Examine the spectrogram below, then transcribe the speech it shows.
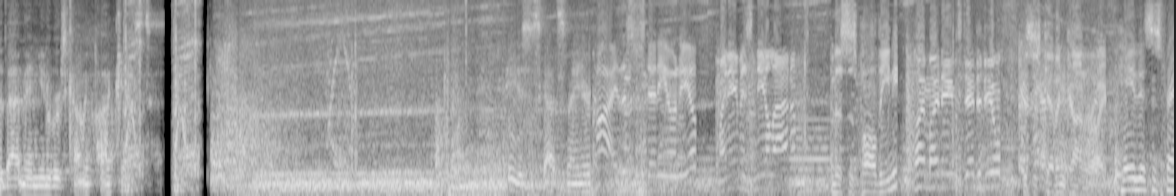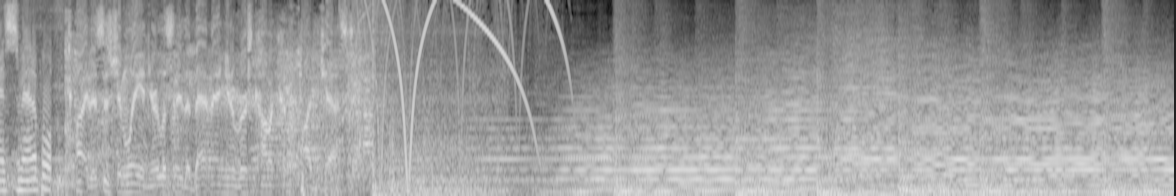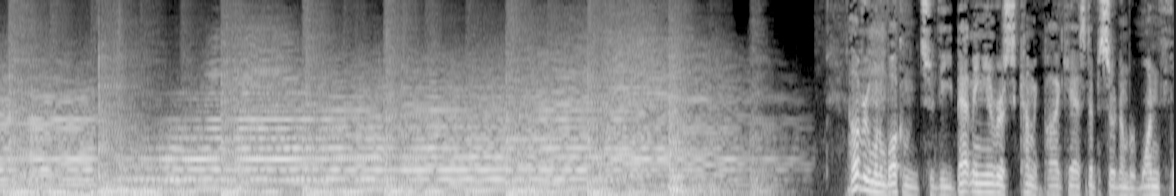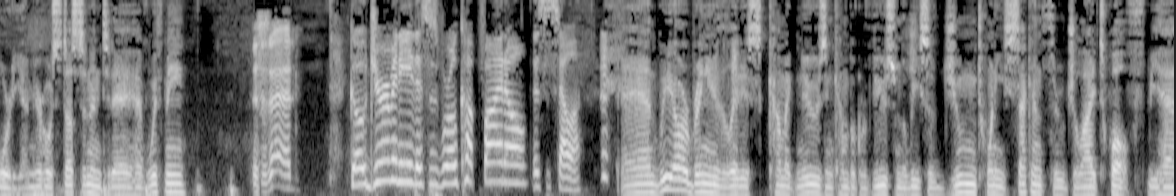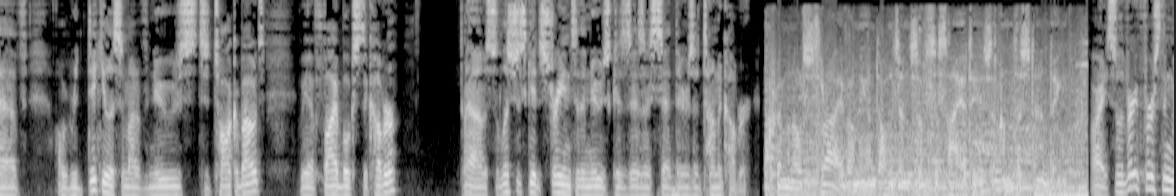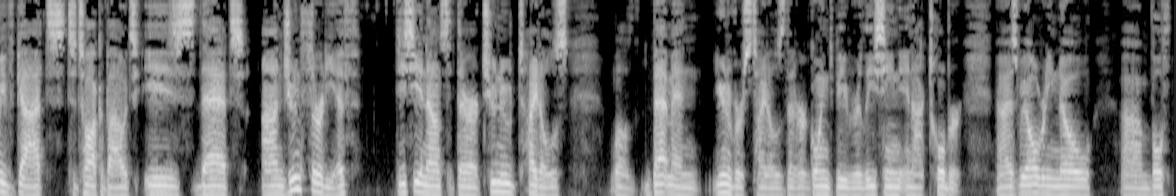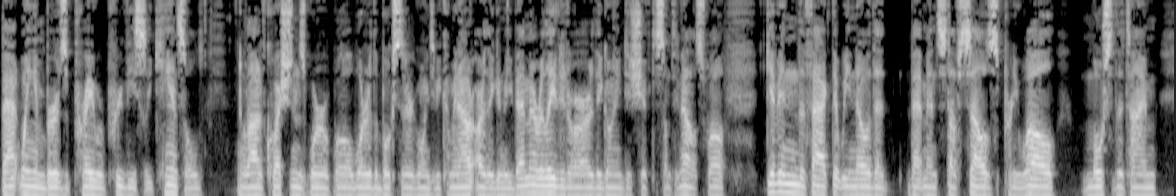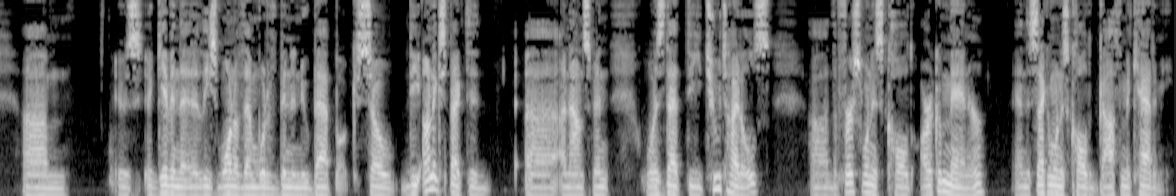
the Batman Universe Comic Podcast. Hey, this is Scott Snyder. Hi, this is Denny O'Neil. My name is Neal Adams. This is Paul Dini. Hi, my name's Dan DiDio. This is Kevin Conroy. Hey, this is Francis Manapul. Hi, this is Jim Lee, and you're listening to the Batman Universe Comic Podcast. Everyone, and welcome to the Batman Universe Comic Podcast, episode number 140. I'm your host, Dustin, and today I have with me. This is Ed. Go Germany. This is World Cup final. This is Stella. And we are bringing you the latest comic news and comic book reviews from the weeks of June 22nd through July 12th. We have a ridiculous amount of news to talk about. We have five books to cover. Um, so let's just get straight into the news because, as I said, there's a ton to cover. Criminals thrive on the indulgence of society's understanding. All right. So the very first thing we've got to talk about is that on June 30th, DC announced that there are two new titles, well, Batman universe titles that are going to be releasing in October. Now, as we already know, um, both Batwing and Birds of Prey were previously canceled. A lot of questions were, well, what are the books that are going to be coming out? Are they going to be Batman related or are they going to shift to something else? Well, given the fact that we know that Batman stuff sells pretty well most of the time, um, it was a given that at least one of them would have been a new Bat book. So the unexpected, uh, announcement was that the two titles, uh, the first one is called Arkham Manor and the second one is called Gotham Academy.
